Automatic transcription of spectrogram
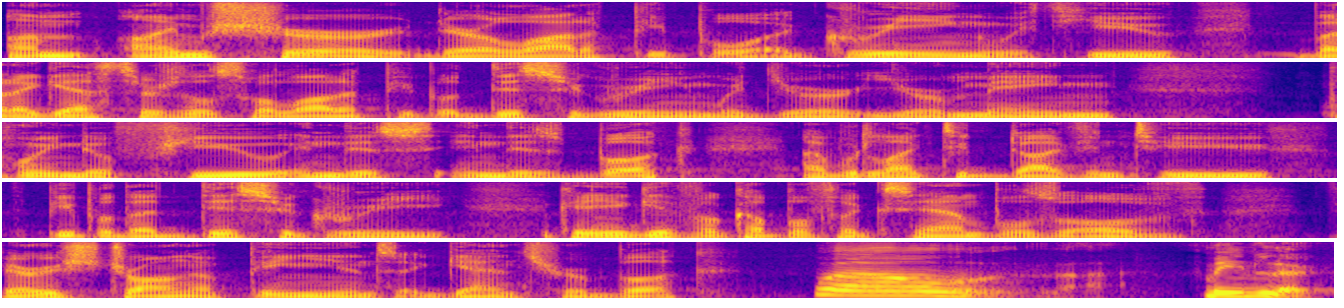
Um, I'm sure there are a lot of people agreeing with you, but I guess there's also a lot of people disagreeing with your, your main point of view in this in this book. I would like to dive into the people that disagree. Can you give a couple of examples of very strong opinions against your book? Well, I mean, look,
